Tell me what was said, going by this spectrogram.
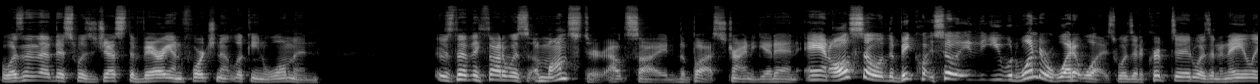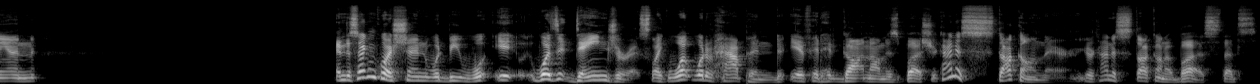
It wasn't that this was just a very unfortunate looking woman. It was that they thought it was a monster outside the bus trying to get in. And also, the big question so you would wonder what it was. Was it a cryptid? Was it an alien? And the second question would be was it dangerous? Like, what would have happened if it had gotten on this bus? You're kind of stuck on there. You're kind of stuck on a bus. That's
